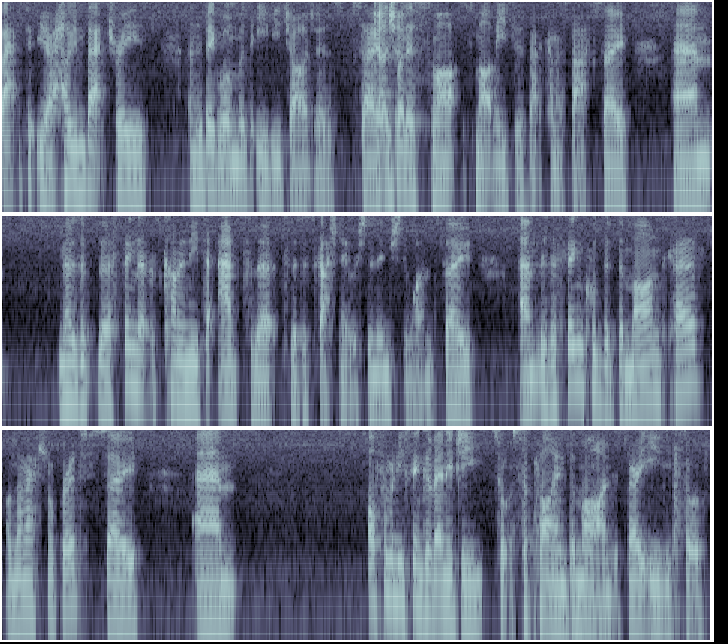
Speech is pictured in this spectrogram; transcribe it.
back, you know, home batteries, and the big one was EV chargers. So gotcha. as well as smart smart meters, that kind of stuff. So um, there's a, the thing that kind of need to add to the to the discussion here, which is an interesting one. So um, there's a thing called the demand curve on the national grid. So um, often when you think of energy sort of supply and demand, it's very easy to sort of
